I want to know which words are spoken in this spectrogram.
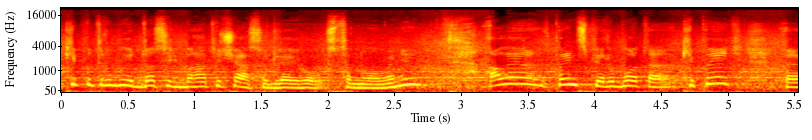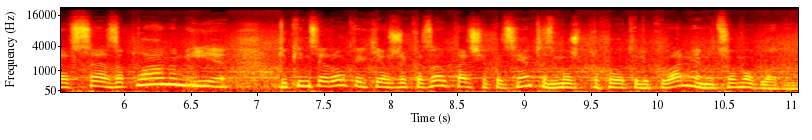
яке потребує досить багато часу для його встановлення, але в принципі робота кипить, е, все за планом, і до кінця року, як я вже казав, перші пацієнти зможуть проходити лікування на цьому обладнанні.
